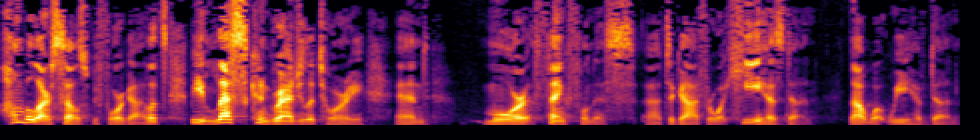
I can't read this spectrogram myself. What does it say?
humble ourselves before God. Let's be less congratulatory and more thankfulness uh, to God for what He has done, not what we have done.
